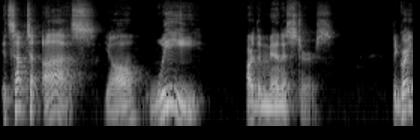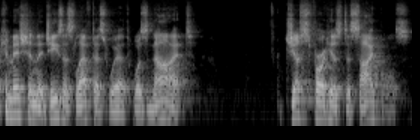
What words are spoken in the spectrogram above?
It's up to us, y'all. We are the ministers. The Great Commission that Jesus left us with was not just for his disciples.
